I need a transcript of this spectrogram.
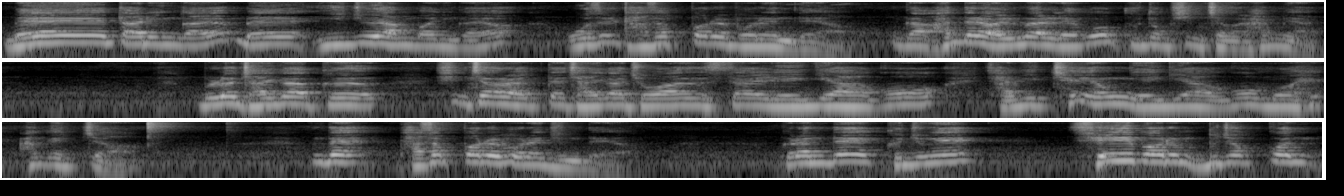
매 달인가요? 매 2주에 한 번인가요? 옷을 다섯 벌을 보낸대요. 그러니까 한 달에 얼마를 내고 구독 신청을 하면 물론 자기가 그 신청을 할 때 자기가 좋아하는 스타일 얘기하고 자기 체형 얘기하고 뭐 해- 하겠죠. 근데 다섯 벌을 보내준대요. 그런데 그 중에 세 벌은 무조건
